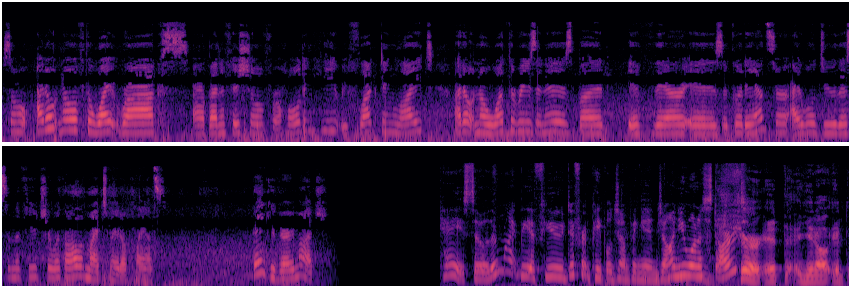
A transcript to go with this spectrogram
So I don't know if the white rocks are beneficial for holding heat, reflecting light. I don't know what the reason is, but if there is a good answer, I will do this in the future with all of my tomato plants. Thank you very much. Okay, so there might be a few different people jumping in. John, you want to start? Sure. It you know it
